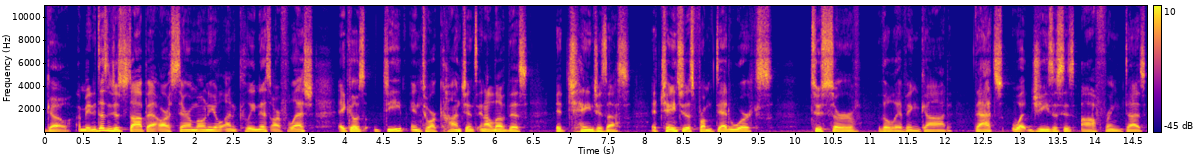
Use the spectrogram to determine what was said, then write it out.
go? I mean, it doesn't just stop at our ceremonial uncleanness, our flesh, it goes deep into our conscience. And I love this. It changes us, it changes us from dead works to serve the living God. That's what Jesus' offering does.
